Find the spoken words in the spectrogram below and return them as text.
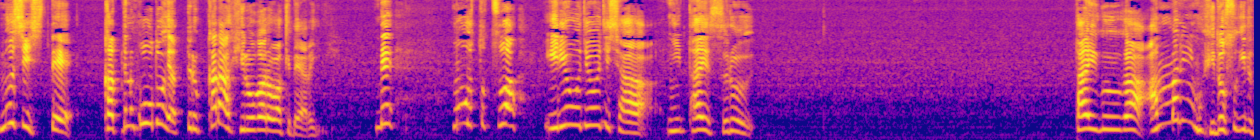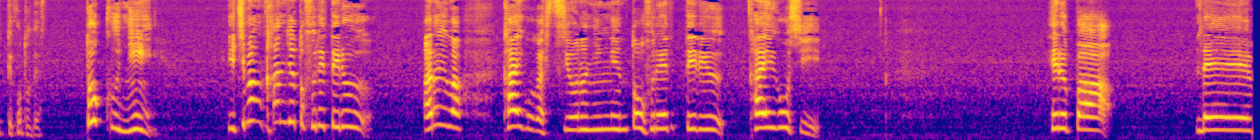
無視して勝手な行動をやってるから広がるわけであり。でもう一つは医療従事者に対する待遇があんまりにもひどすぎるってことです。特に一番患者と触れてるあるいは介護が必要な人間と触れてる介護士ヘルパーで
